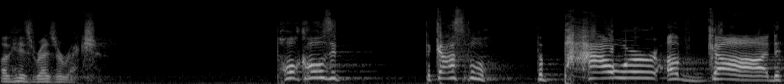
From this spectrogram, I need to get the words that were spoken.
of his resurrection. Paul calls it the gospel, the power of God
